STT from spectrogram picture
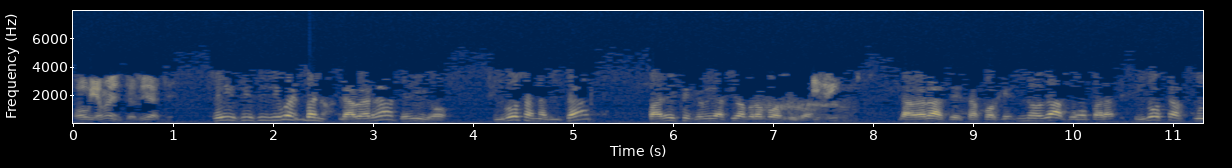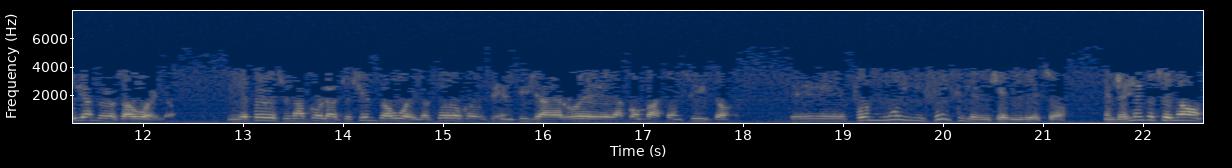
Obviamente, olvídate. Sí, sí, sí, sí. Bueno, bueno, la verdad te digo, si vos analizás, parece que hubiera sido a propósito. La verdad es esa, porque no da como para... Si vos estás cuidando a los abuelos y después ves una cola, 800 abuelos, todos en silla de ruedas, con bastoncito, eh, fue muy difícil de digerir eso. ¿Entendés? Entonces no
